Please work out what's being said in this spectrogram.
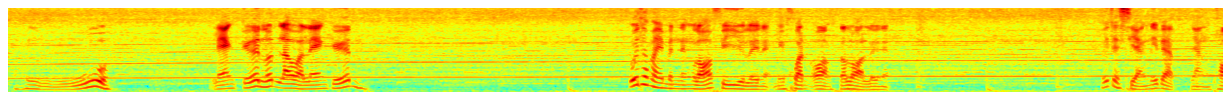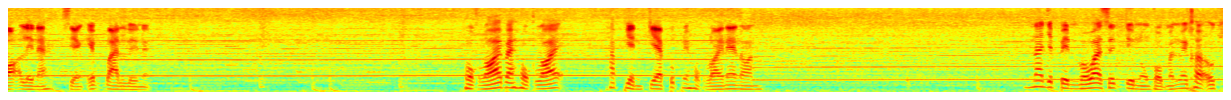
โอ้โห แรงเกินรถเราอะ แรงเกิน อุ้ยทำไมมันยังล้อฟรีอยู่เลยเนี่ย มีควันออกตลอดเลยเนี่ย เฮ้ยแต่เสียงนี่แบบอย่างเพาะเลยนะ เสียง F1 เลยเนี่ย600 ไป 600 ถ้าเปลี่ยนเกียร์ปุ๊บเนี่ย600 แน่นอน น่าจะเป็นเพราะว่าเซตจูนของผมมันไม่ค่อยโอเค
